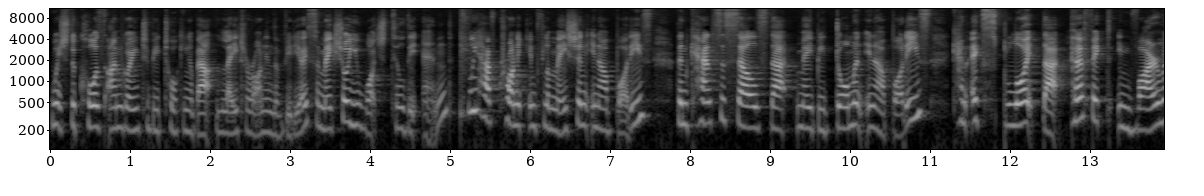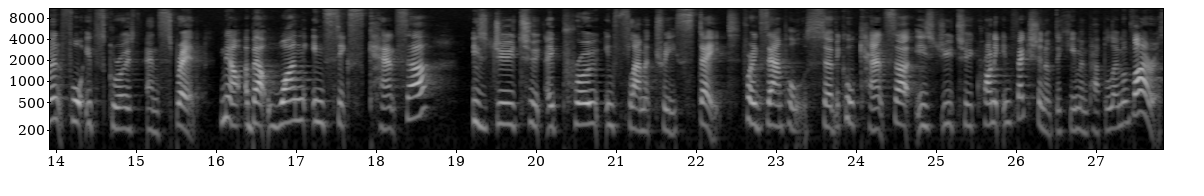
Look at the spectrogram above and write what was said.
which the cause I'm going to be talking about later on in the video, so make sure you watch till the end. If we have chronic inflammation in our bodies, then cancer cells that may be dormant in our bodies can exploit that perfect environment for its growth and spread. Now, about one in six cancer is due to a pro-inflammatory state. For example, cervical cancer is due to chronic infection of the human papillomavirus.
